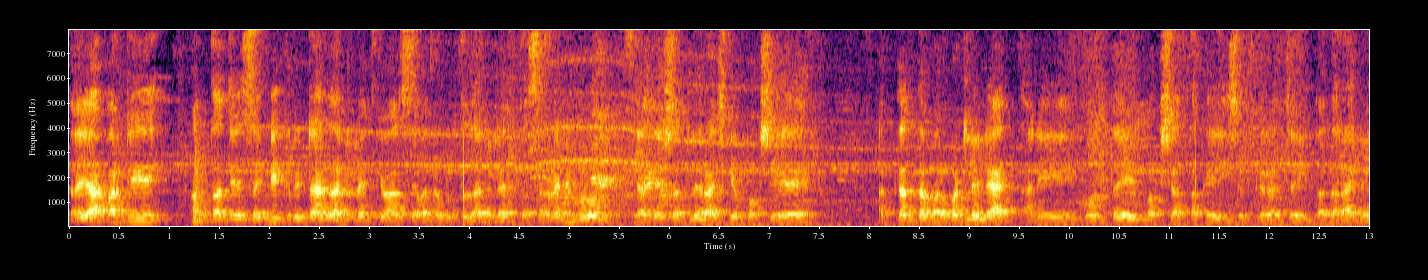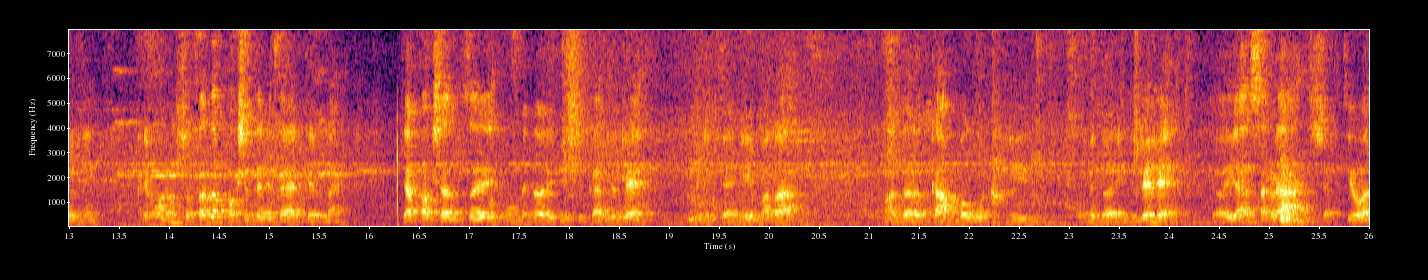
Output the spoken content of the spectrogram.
तर या पार्टी आत्ता जे सैनिक रिटायर झालेले आहेत किंवा सेवानिवृत्त झालेले आहेत तर सगळ्यांनी मिळून या देशातले राजकीय पक्ष हे अत्यंत भरभटलेले आहेत आणि कोणताही पक्ष आता काही शेतकऱ्यांच्या हिताचा राहिलेला नाही. आणि म्हणून स्वतःचा पक्ष त्यांनी तयार केलेला आहे. त्या पक्षाचं एक उमेदवारी मी स्वीकारलेली आहे आणि त्यांनी मला माझं काम बघून ही उमेदवारी दिलेली आहे. तेव्हा या सगळ्या शक्तीवर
